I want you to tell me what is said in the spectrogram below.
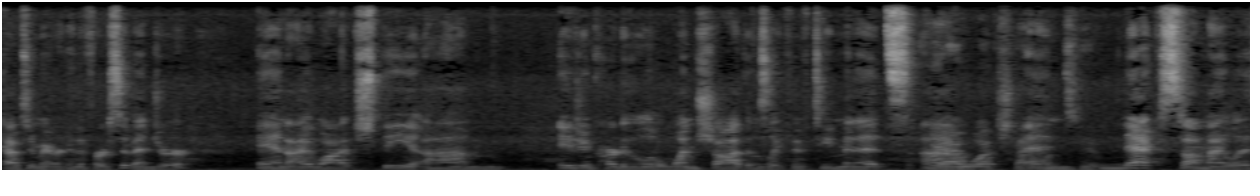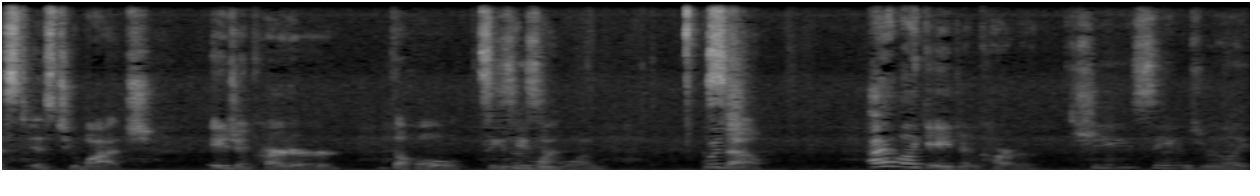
Captain America: The First Avenger, and I watched the um, Agent Carter, the little one shot that was like 15 minutes. Yeah, I Um, watched that and one too. next on my list is to watch Agent Carter the whole season, Season one. one. Which so I like Agent Carter. She seems really.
